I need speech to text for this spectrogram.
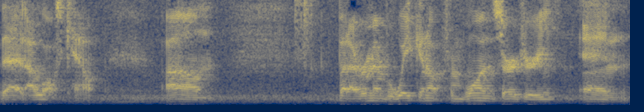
that I lost count. Um, but I remember waking up from one surgery and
